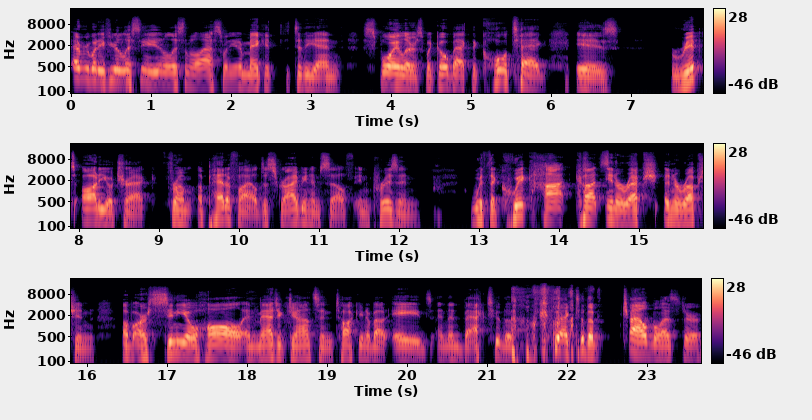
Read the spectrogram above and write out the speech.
everybody. If you're listening, you didn't listen to the last one. You didn't make it to the end. Spoilers, but go back. The cold tag is ripped audio track from a pedophile describing himself in prison with a quick hot cut interruption interruption of Arsenio Hall and Magic Johnson talking about AIDS and then back to the Oh, back to the child molester.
